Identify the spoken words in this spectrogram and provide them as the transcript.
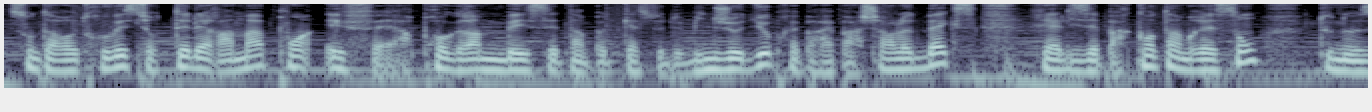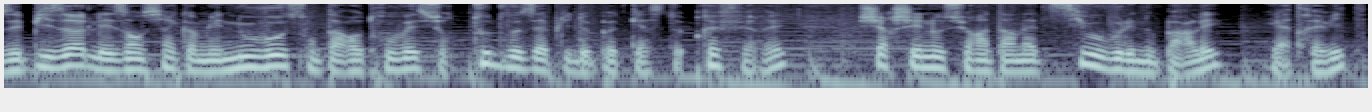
sont à retrouver sur télérama.fr. Programme B, c'est un podcast de Binge Audio préparé par Charlotte Bex, réalisé par Quentin Bresson. Tous nos épisodes, les anciens comme les nouveaux, sont à retrouver sur toutes vos applis de podcast préférés. Cherchez-nous sur Internet si vous voulez nous parler et à très vite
